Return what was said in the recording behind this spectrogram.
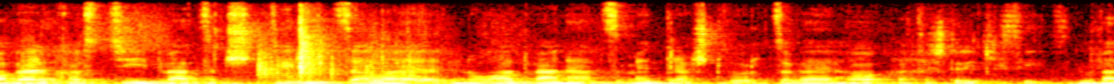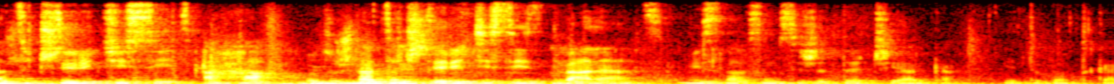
o veľkosti 24,012 m štvorcového. 24 tisíc. 24 tisíc, aha, 24 tisíc 12. Myslela som si, že to je čiarka, je to bodka.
